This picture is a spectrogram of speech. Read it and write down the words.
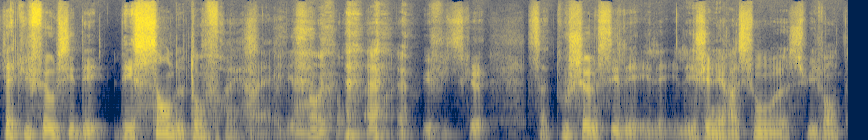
Qu'as-tu fait aussi des, des, sangs de ton frère et des sangs de ton frère. puisque ça touchait aussi les, générations euh, suivantes.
